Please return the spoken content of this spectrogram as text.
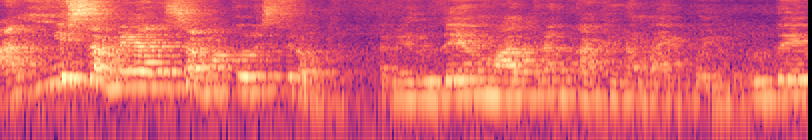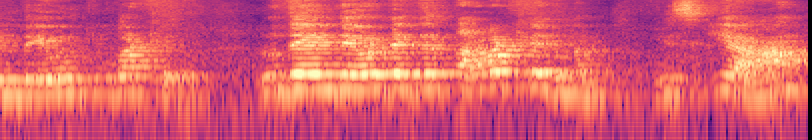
అన్ని సమయాలు సమకూరుస్తున్నాం. కానీ హృదయం మాత్రం కఠినమైపోయింది. హృదయం దేవునికి ఇవ్వట్లేదు. హృదయం దేవుడి దగ్గర పరవట్లేదు మనం. ఇసుకియా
